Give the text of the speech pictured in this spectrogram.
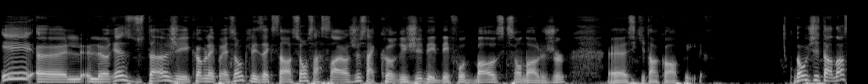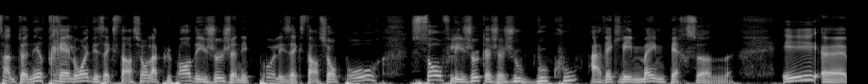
Et euh, le le reste du temps, j'ai comme l'impression que les extensions, ça sert juste à corriger des défauts de base qui sont dans le jeu, euh, ce qui est encore pire. Donc j'ai tendance à me tenir très loin des extensions. La plupart des jeux, je n'ai pas les extensions pour, sauf les jeux que je joue beaucoup avec les mêmes personnes. Et euh,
